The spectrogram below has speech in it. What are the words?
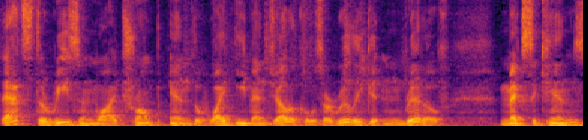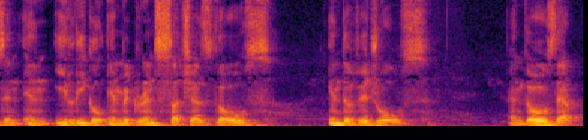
That's the reason why Trump and the white evangelicals are really getting rid of Mexicans and, and, illegal immigrants, such as those individuals and those that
